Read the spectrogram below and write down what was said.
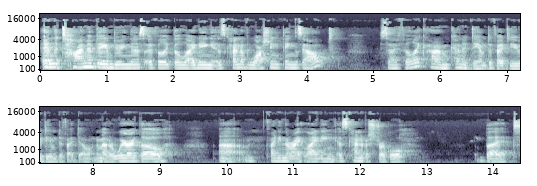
And the time of day I'm doing this, I feel like the lighting is kind of washing things out. So I feel like I'm kind of damned if I do, damned if I don't. No matter where I go, um, finding the right lighting is kind of a struggle. But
